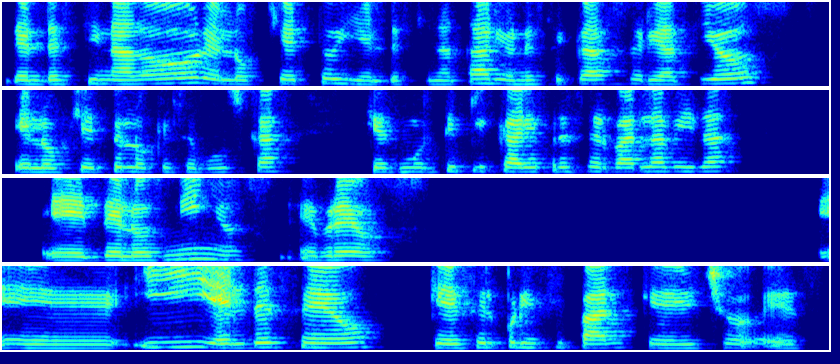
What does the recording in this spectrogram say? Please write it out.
del destinador, el objeto y el destinatario. En este caso sería Dios, el objeto, lo que se busca, que es multiplicar y preservar la vida eh, de los niños hebreos. Eh, y el deseo, que es el principal, que de hecho es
